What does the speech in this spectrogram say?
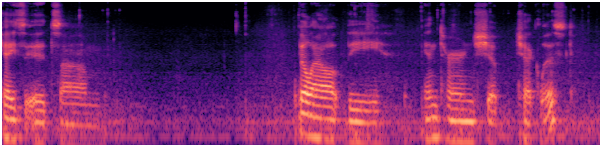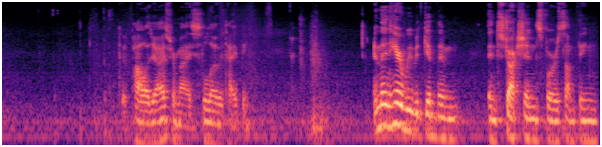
case, it's um, fill out the internship checklist. To apologize for my slow typing. And then here we would give them instructions for something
